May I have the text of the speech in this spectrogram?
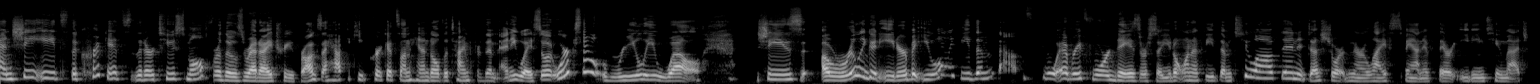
and she eats the crickets that are too small for those red-eyed tree frogs. I have to keep crickets on hand all the time for them anyway. So it works out really well. She's a really good eater, but you only feed them about four, every four days or so. You don't want to feed them too often. It does shorten their lifespan if they're eating too much.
